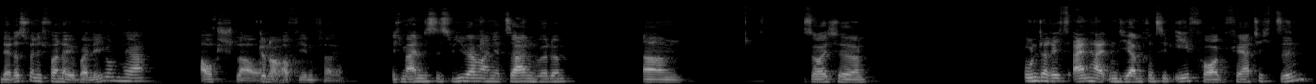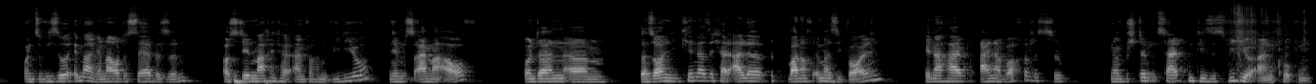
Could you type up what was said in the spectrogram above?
Ja, das finde ich von der Überlegung her auch schlau. Genau. Auf jeden Fall. Ich meine, das ist wie wenn man jetzt sagen würde, ähm, solche Unterrichtseinheiten, die ja im Prinzip eh vorgefertigt sind und sowieso immer genau dasselbe sind, aus denen mache ich halt einfach ein Video, nehme es einmal auf und dann, ähm, dann sollen die Kinder sich halt alle, wann auch immer sie wollen, innerhalb einer Woche bis zu einem bestimmten Zeitpunkt dieses Video angucken.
